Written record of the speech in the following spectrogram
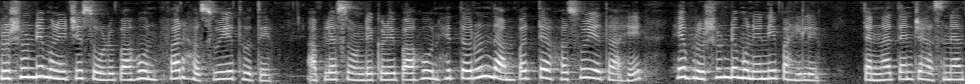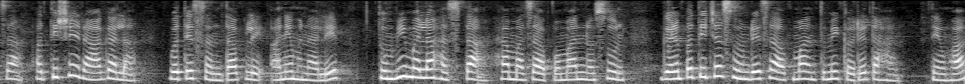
भृशुंडी मुनीचे सोंड पाहून फार हसू येत होते. आपल्या सोंडेकडे पाहून हे तरुण दाम्पत्य हसू येत आहे हे भृशुंड मुनींनी पाहिले. त्यांना त्यांच्या हसण्याचा अतिशय राग आला व ते संतापले आणि म्हणाले तुम्ही मला हसता हा माझा अपमान नसून गणपतीच्या सोंडेचा अपमान तुम्ही करत आहात. तेव्हा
